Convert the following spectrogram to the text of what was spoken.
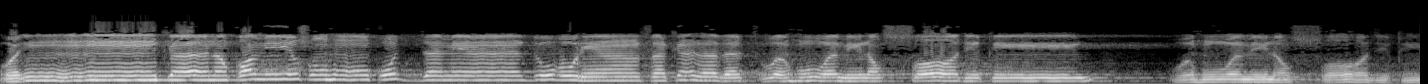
وإن كان قميصه قد من دبر فكذبت وهو من الصادقين وهو من الصادقين.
